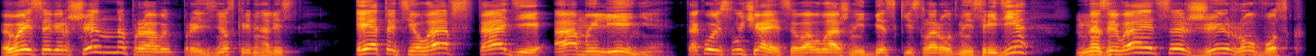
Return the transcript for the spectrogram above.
«Вы совершенно правы», – произнес криминалист. «Это тела в стадии омыления. Такое случается во влажной бескислородной среде, Называется жировоск.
